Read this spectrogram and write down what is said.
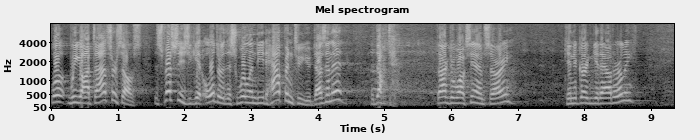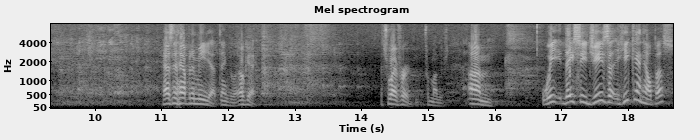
Well, we ought to ask ourselves, especially as you get older, this will indeed happen to you, doesn't it? The doctor, doctor walks in, I'm sorry. Kindergarten get out early? Hasn't happened to me yet, thankfully. Okay. That's what I've heard from others. Um, we, they see Jesus, he can't help us.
